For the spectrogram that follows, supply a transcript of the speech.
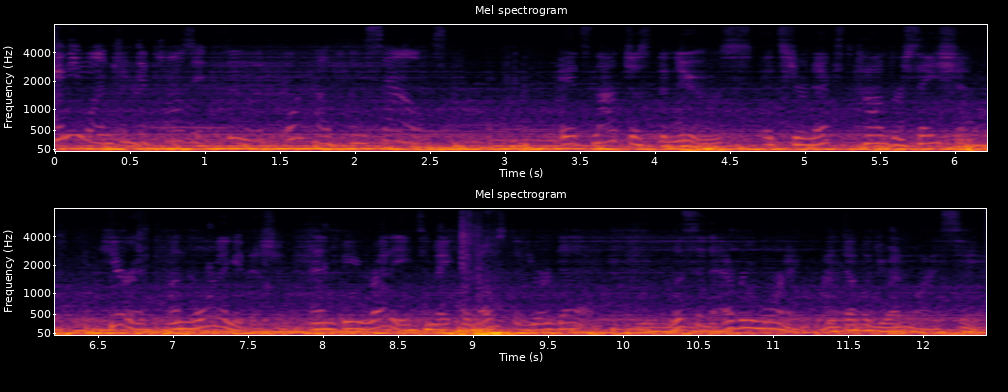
Anyone can deposit food or help themselves. It's not just the news, it's your next conversation. Hear it on Morning Edition and be ready to make the most of your day. Listen every morning on WNYC.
